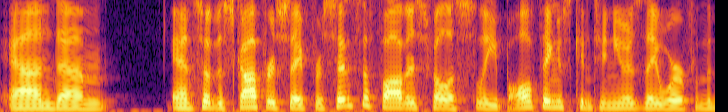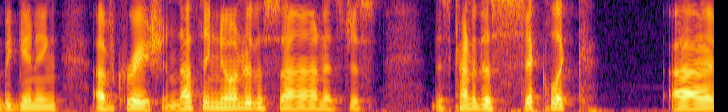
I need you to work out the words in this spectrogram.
and um, and so the scoffers say, For since the fathers fell asleep, all things continue as they were from the beginning of creation. Nothing new under the sun. It's just this kind of this cyclic, uh,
